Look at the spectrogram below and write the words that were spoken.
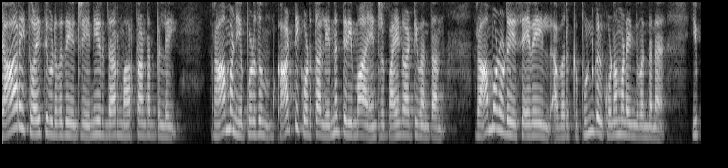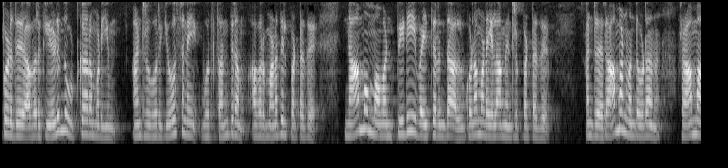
யாரை தொலைத்து விடுவது என்று எண்ணியிருந்தார் மார்த்தாண்டம் பிள்ளை. ராமன் எப்பொழுதும் காட்டி கொடுத்தால் என்ன தெரியுமா என்று பயங்காட்டி வந்தான். ராமனுடைய சேவையில் அவருக்கு புண்கள் குணமடைந்து வந்தன. இப்பொழுது அவருக்கு எழுந்து உட்கார முடியும். அன்று ஒரு யோசனை ஒரு தந்திரம் அவர் மனதில் பட்டது. நாமும் அவன் பிடி வைத்திருந்தால் குணமடையலாம் என்று பட்டது. அன்று ராமன் வந்தவுடன் ராமா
